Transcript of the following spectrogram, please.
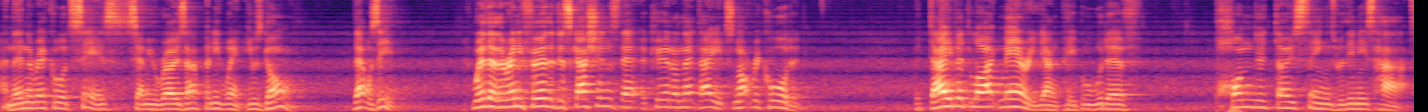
And then the record says Samuel rose up and he went. He was gone. That was it. Whether there are any further discussions that occurred on that day, it's not recorded. But David, like Mary, young people, would have pondered those things within his heart.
